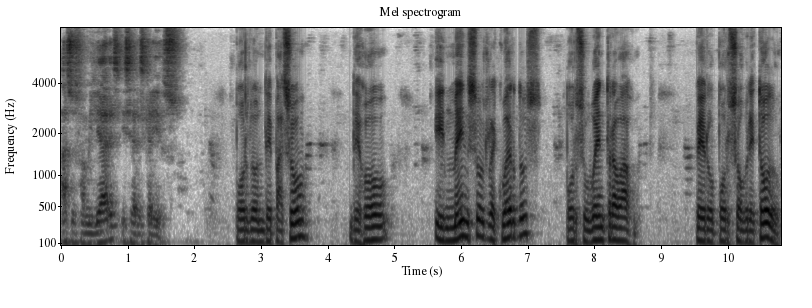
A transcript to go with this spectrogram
a sus familiares y seres queridos. Por donde pasó, dejó inmensos recuerdos por su buen trabajo, pero por sobre todo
